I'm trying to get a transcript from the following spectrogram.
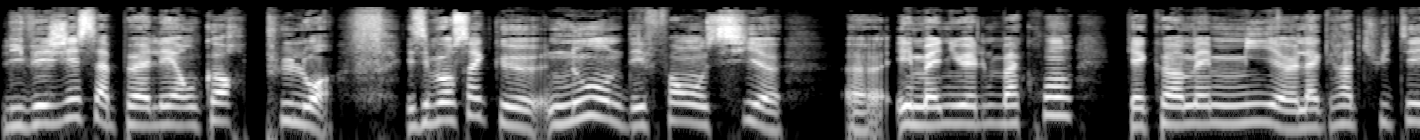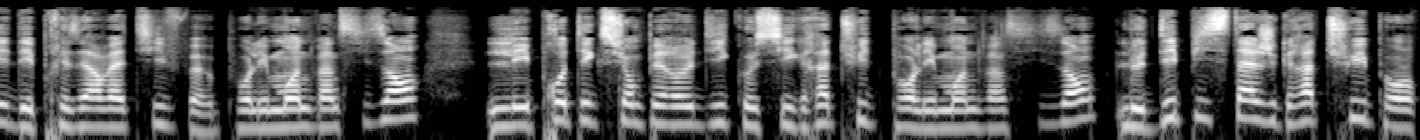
l'IVG, ça peut aller encore plus loin. Et c'est pour ça que nous, on défend aussi euh, euh, Emmanuel Macron, qui a quand même mis euh, la gratuité des préservatifs pour les moins de 26 ans, les protections périodiques aussi gratuites pour les moins de 26 ans, le dépistage gratuit pour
